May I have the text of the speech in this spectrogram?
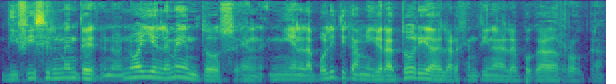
difícilmente, no, hay elementos ni en la política migratoria de la Argentina de la época de Roca,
